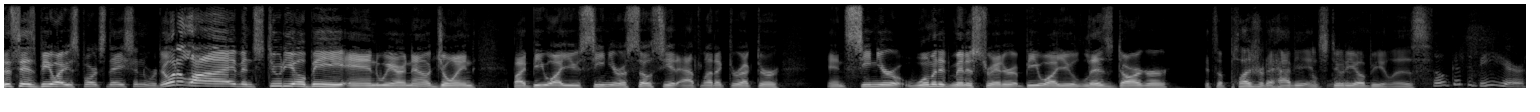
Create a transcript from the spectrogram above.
This is BYU Sports Nation. We're doing it live in Studio B, and we are now joined by BYU Senior Associate Athletic Director and Senior Woman Administrator at BYU, Liz Darger. It's a pleasure to have you in Studio B, Liz. So good to be here.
